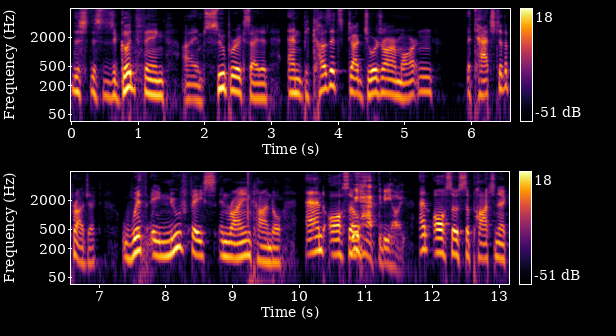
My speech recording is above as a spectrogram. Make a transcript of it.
this this is a good thing. I am super excited, and because it's got George R. R. Martin attached to the project with a new face in Ryan Condal, and also we have to be hyped. and also Sapochnik.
